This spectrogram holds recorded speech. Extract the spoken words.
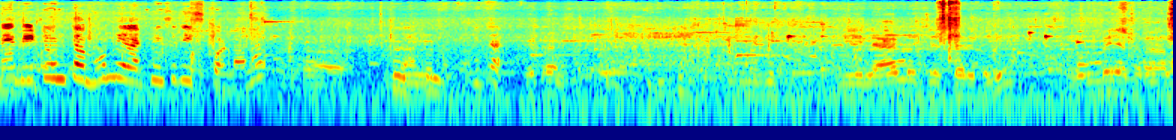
మేము ఇటు ఉంటాము మీరు అటు నుంచి తీసుకోండి ఈ ల్యాండ్ వచ్చేసరికి రెండు ఎకరాల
